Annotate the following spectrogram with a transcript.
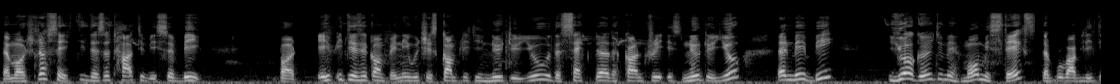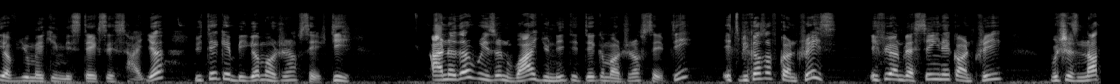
the margin of safety doesn't have to be so big. But if it is a company which is completely new to you, the sector, the country is new to you, then maybe you are going to make more mistakes. The probability of you making mistakes is higher. You take a bigger margin of safety. Another reason why you need to take a margin of safety, it's because of countries. If you're investing in a country which is not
